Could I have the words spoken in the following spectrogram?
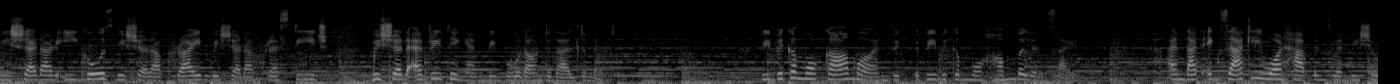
we shed our egos, we shed our pride, we shed our prestige, we shed everything and we bow down to the ultimate. We become more calmer and we, we become more humble inside. And that exactly what happens when we show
